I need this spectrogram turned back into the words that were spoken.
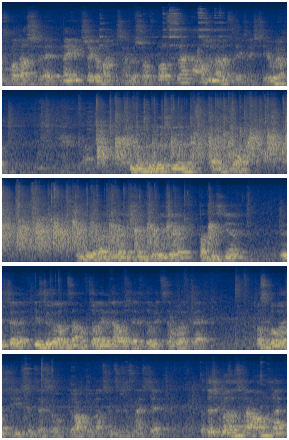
gospodarz e, największego magicznego show w Polsce, a może nawet w tej części Europy. Witam serdecznie Państwa. Dziękuję bardzo za liczne przybycie. Faktycznie to jeszcze, gorąca, bo wczoraj udało się zdobyć statuetkę osobowości i sukcesu roku 2016. To też chyba za sprawą, że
